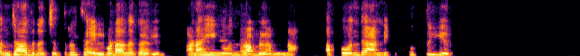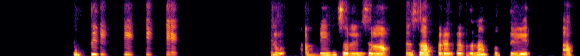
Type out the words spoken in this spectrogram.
அஞ்சாவது நட்சத்திரம் செயல்படாத காரியம். ஆனா இங்க வந்து பிரபலம்னா தான் அப்போ வந்து அன்னைக்கு புத்துயிர். புத்துயிர் அப்படின்னு சொல்லி சொல்லலாம். புதுசா பிறக்கிறதுனா புத்துயிர். அப்ப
